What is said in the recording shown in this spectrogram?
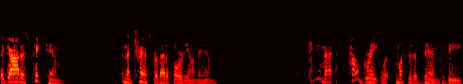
that God has picked him and then transfer that authority onto him. Can you imagine how great must it have been to be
